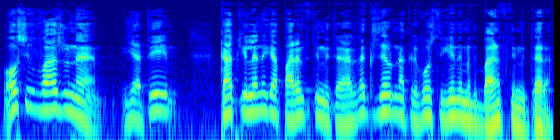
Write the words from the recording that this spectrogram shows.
όσοι βάζουν. Γιατί Κάποιοι λένε για παρένθετη μητέρα, αλλά δεν ξέρουν ακριβώς τι γίνεται με την παρένθετη μητέρα.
